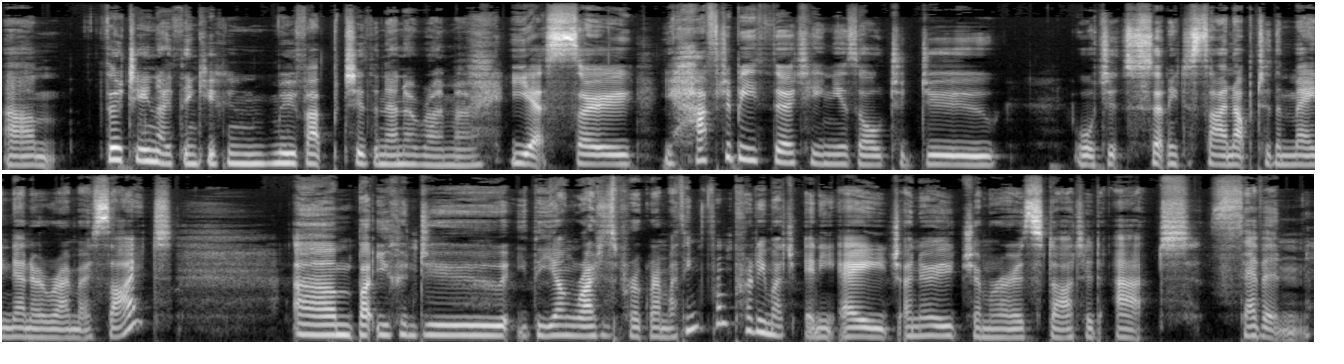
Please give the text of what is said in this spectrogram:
Um, 13, I think you can move up to the NaNoWriMo. Yes. So you have to be 13 years old to do, or to, certainly to sign up to the main NaNoWriMo site. Um, but you can do the Young Writers Program, I think, from pretty much any age. I know Gemma Rose started at seven.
